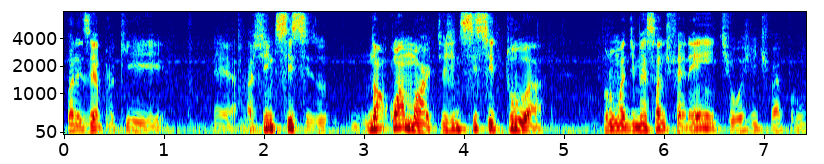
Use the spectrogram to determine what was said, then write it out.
por exemplo, que é, a gente se, não, com a morte a gente se situa por uma dimensão diferente ou a gente vai por um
